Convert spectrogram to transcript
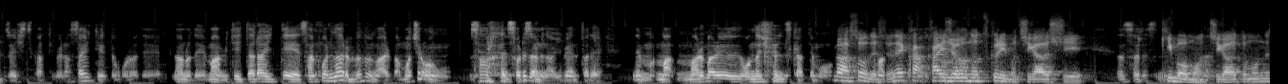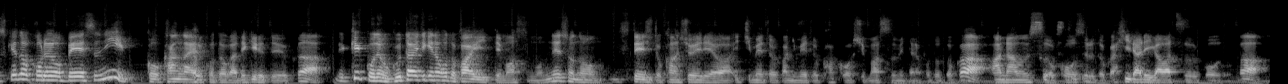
んぜひ使ってくださいっていうところで、なので、まあ見ていただいて参考になる部分があれば、もちろんそ それぞれのイベントで、でま、まるまる同じように使っても、まあそうですよね。会場の作りも違うし、そうですね。規模もはい違うと思うんですけど、これをベースにこう考えることができるというか、で結構でも具体的なこと書いてますもんね。そのステージと鑑賞エリアは1メートルか2メートル確保しますみたいなこととか、アナウンスをこうするとか、左側通行とか、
